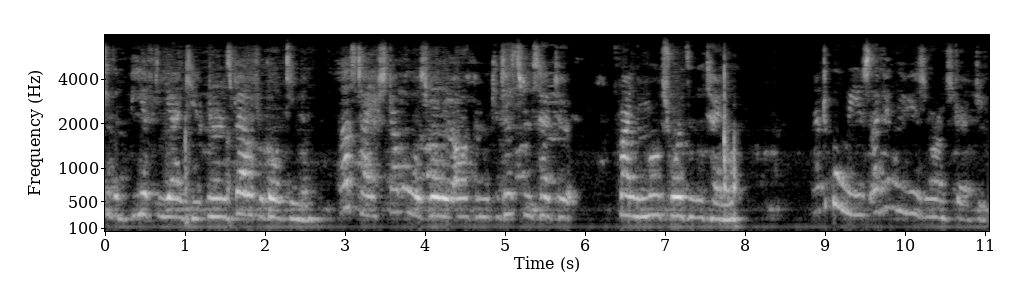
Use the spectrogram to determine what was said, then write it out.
to the BFDI camp known his Battle for Gold Kingdom. Last time, Snowball was voted off and the contestants had to find the most words in the title. After leaves, I think we used the wrong strategy.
